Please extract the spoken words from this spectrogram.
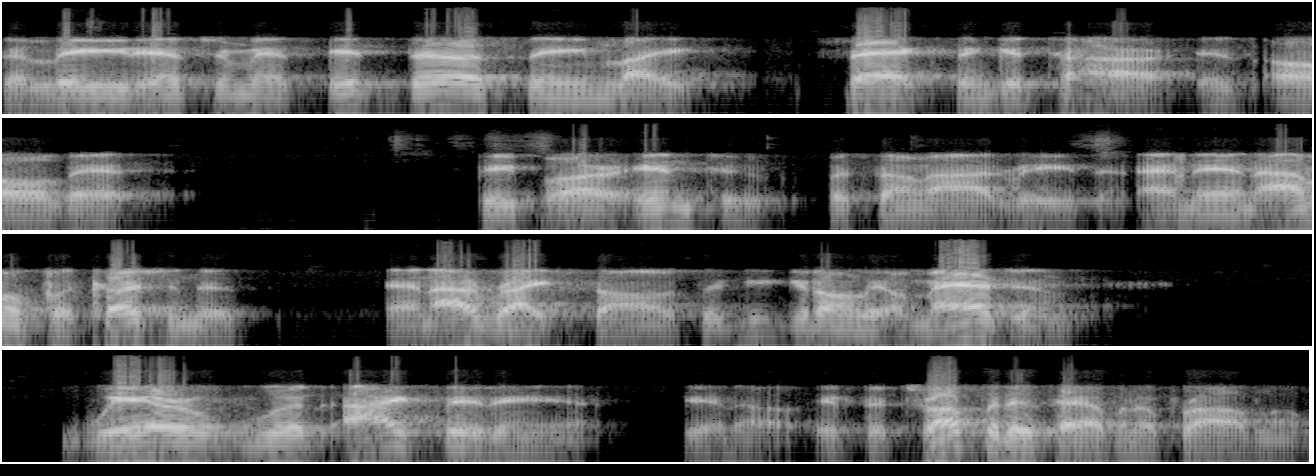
the lead instruments, it does seem like sax and guitar is all that people are into for some odd reason. And then I'm a percussionist and I write songs, so you could only imagine where would I fit in? You know, if the trumpet is having a problem,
